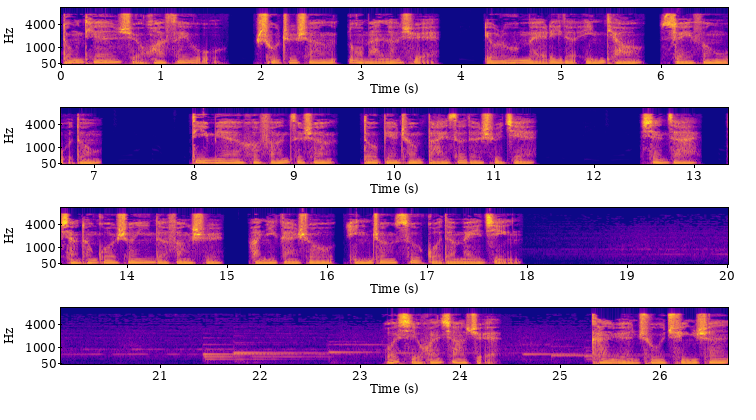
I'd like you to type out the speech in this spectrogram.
冬天雪花飞舞，树枝上落满了雪，犹如美丽的银条随风舞动。地面和房子上。都变成白色的世界。现在想通过声音的方式和你感受银装素裹的美景。我喜欢下雪，看远处群山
